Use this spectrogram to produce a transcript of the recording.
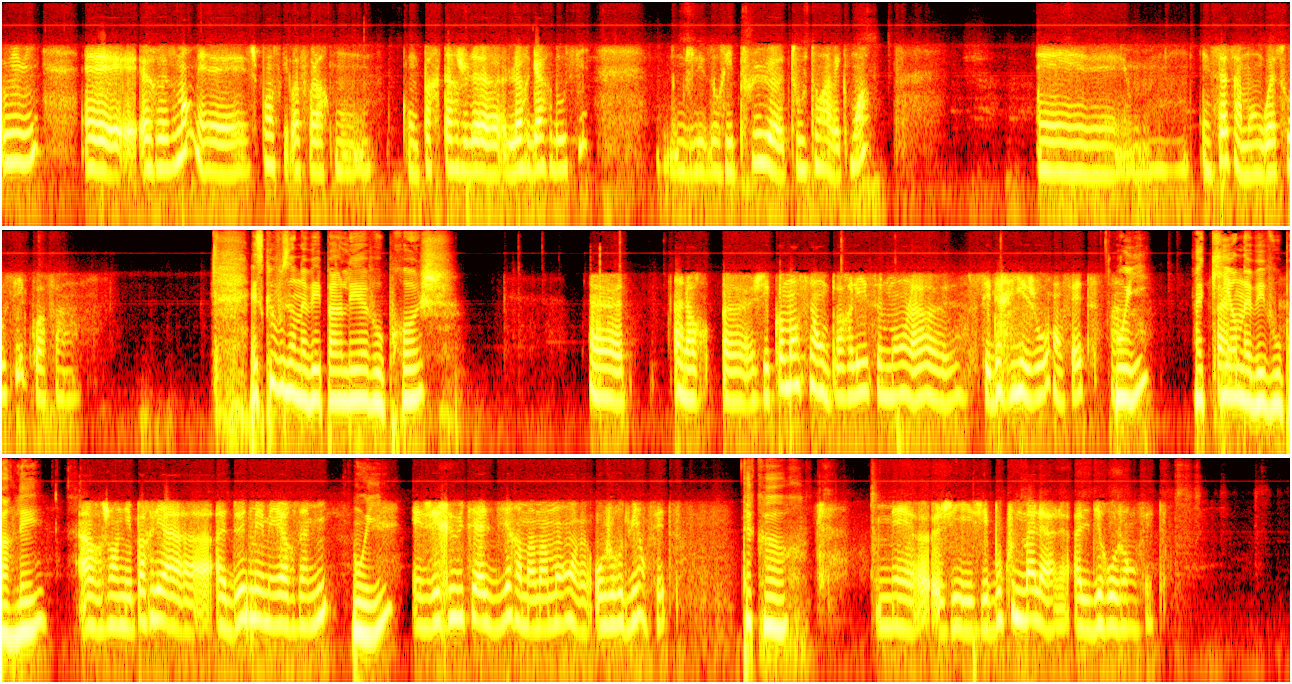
oui, oui. Et heureusement, mais je pense qu'il va falloir qu'on partage le- leur garde aussi. Donc je les aurai plus euh, tout le temps avec moi. Et, et ça, ça m'angoisse aussi, quoi. Enfin, Est-ce que vous en avez parlé à vos proches? Euh, alors, euh, j'ai commencé à en parler seulement là ces derniers jours, en fait. Enfin, Oui. À qui en avez-vous parlé? Alors j'en ai parlé à, à deux de mes meilleurs amis Oui. Et j'ai réussi à le dire à ma maman euh, aujourd'hui, en fait. D'accord. Mais euh, j'ai beaucoup de mal à, à le dire aux gens, en fait.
